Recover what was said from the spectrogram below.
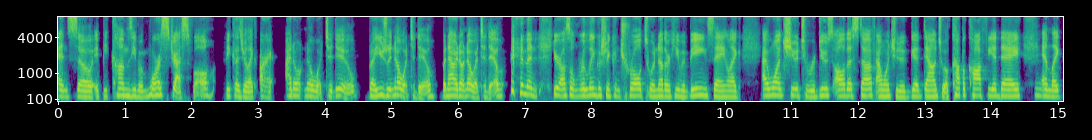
and so it becomes even more stressful because you're like, all right, I don't know what to do, but I usually know what to do, but now I don't know what to do. And then you're also relinquishing control to another human being saying, like, I want you to reduce all this stuff. I want you to get down to a cup of coffee a day mm-hmm. and like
